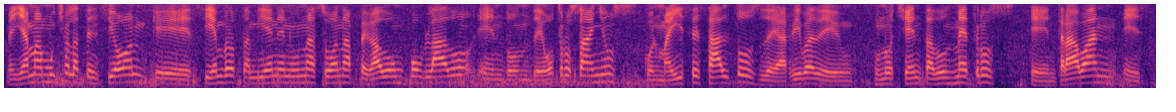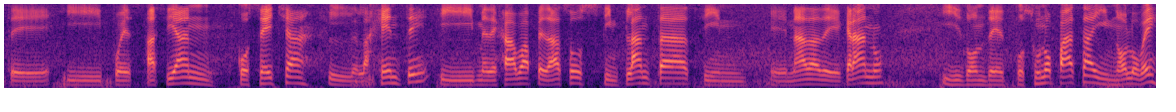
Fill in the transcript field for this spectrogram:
Me llama mucho la atención que siembro también en una zona pegado a un poblado en donde otros años con maíces altos de arriba de un 80, 2 metros entraban este, y pues hacían cosecha la gente y me dejaba pedazos sin plantas, sin eh, nada de grano y donde pues uno pasa y no lo ve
